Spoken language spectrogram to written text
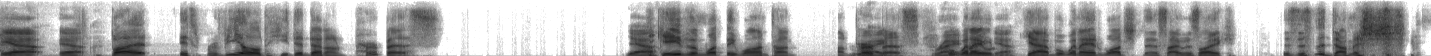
Yeah, yeah. but it's revealed he did that on purpose Yeah. he gave them what they want on on purpose. Right, Right. when I right, would- yeah. yeah but when i had watched this i was like is this the dumbest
